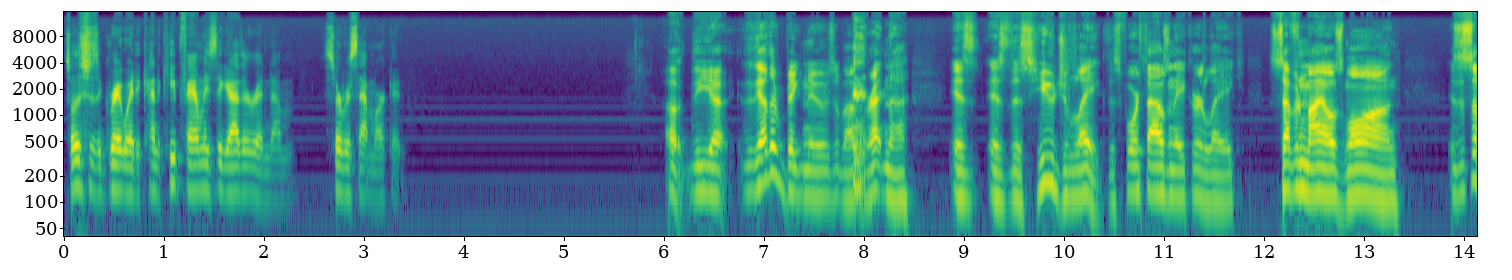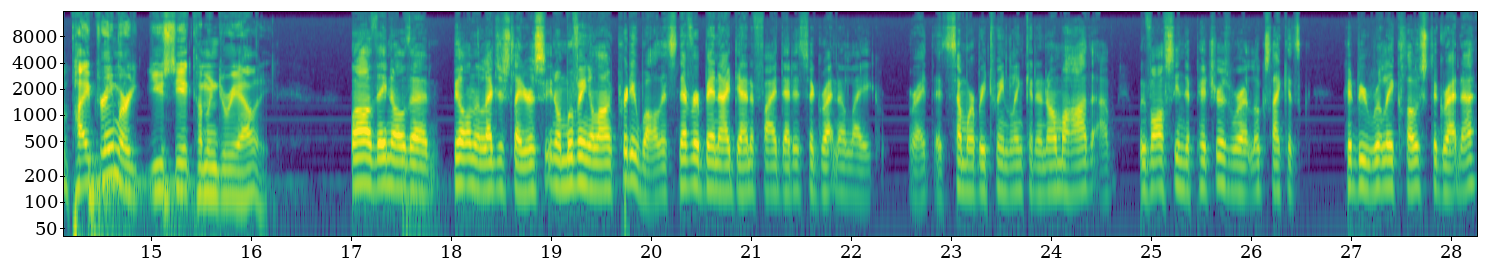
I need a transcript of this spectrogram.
so this is a great way to kind of keep families together and um, service that market. Oh, the uh, the other big news about Gretna is is this huge lake, this four thousand acre lake, seven miles long. Is this a pipe dream, or do you see it coming to reality? Well, they know the bill and the legislators, you know, moving along pretty well. It's never been identified that it's a Gretna Lake, right? It's somewhere between Lincoln and Omaha. Uh, We've all seen the pictures where it looks like it's could be really close to Gretna,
